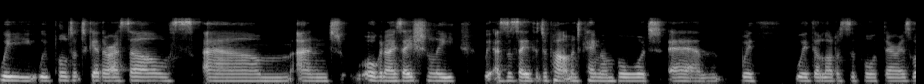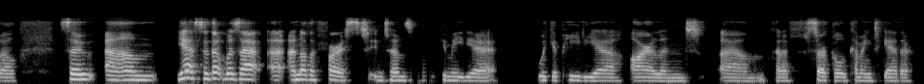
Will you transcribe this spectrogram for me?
We, we pulled it together ourselves um, and organizationally we, as i say the department came on board um, with with a lot of support there as well so um, yeah so that was a, a, another first in terms of wikimedia wikipedia ireland um, kind of circle coming together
